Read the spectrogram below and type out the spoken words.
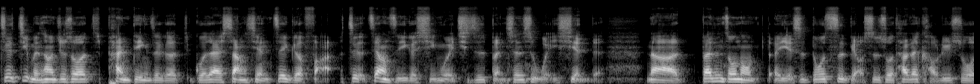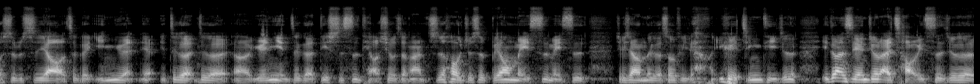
这基本上就是说判定这个国债上限这个法这这样子一个行为，其实本身是违宪的。那拜登总统也是多次表示说，他在考虑说是不是要这个引远，这个这个呃援引这个第十四条修正案之后，就是不要每次每次就像那个 Sophie 讲月经题，就是一段时间就来炒一次，就是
